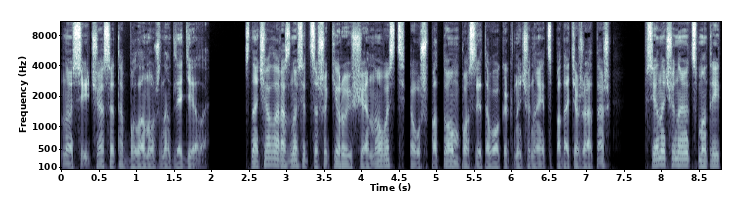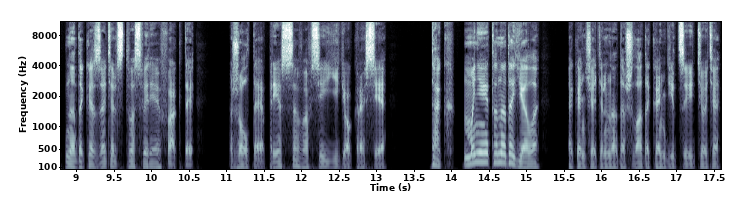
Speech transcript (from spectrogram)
Но сейчас это было нужно для дела. Сначала разносится шокирующая новость, а уж потом, после того, как начинает спадать ажиотаж, все начинают смотреть на доказательства, сверяя факты. Желтая пресса во всей ее красе. «Так, мне это надоело», — окончательно дошла до кондиции тетя.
